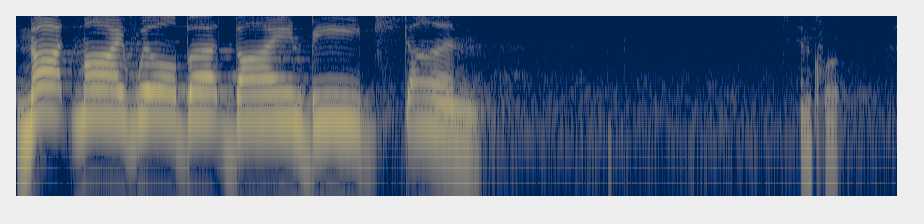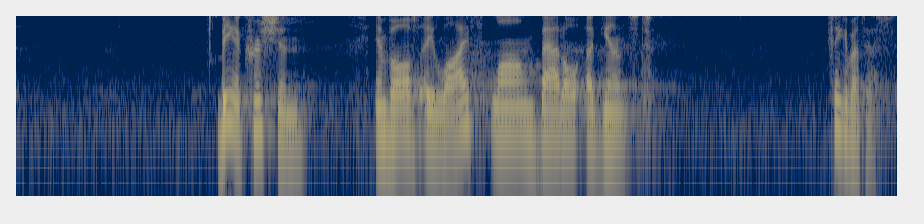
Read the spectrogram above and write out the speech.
Not my will, but thine be done. End quote. Being a Christian involves a lifelong battle against. Think about this.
